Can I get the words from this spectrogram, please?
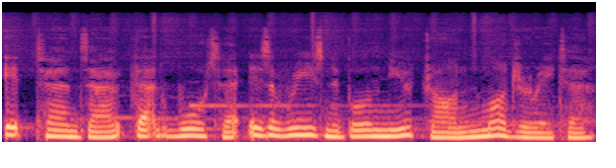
It turns out that water is a reasonable neutron moderator.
